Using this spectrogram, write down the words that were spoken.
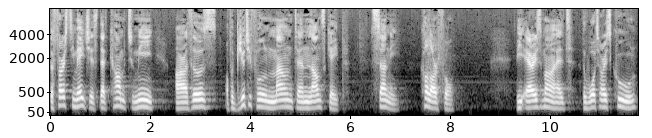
the first images that come to me are those of a beautiful mountain landscape, sunny, colorful. The air is mild, the water is cool,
